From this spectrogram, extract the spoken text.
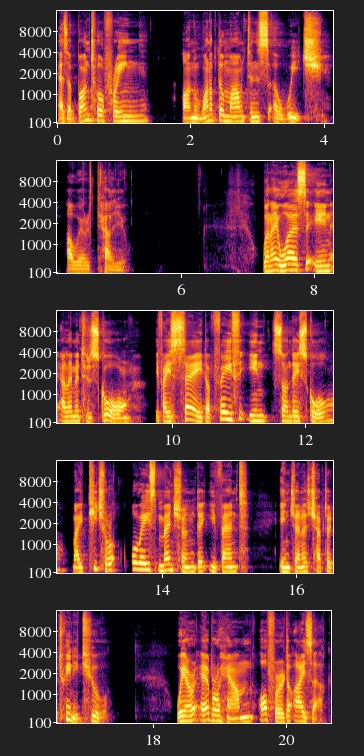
as a burnt offering on one of the mountains of which I will tell you. When I was in elementary school, if I say the faith in Sunday school, my teacher always mentioned the event in Genesis chapter 22, where Abraham offered Isaac.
